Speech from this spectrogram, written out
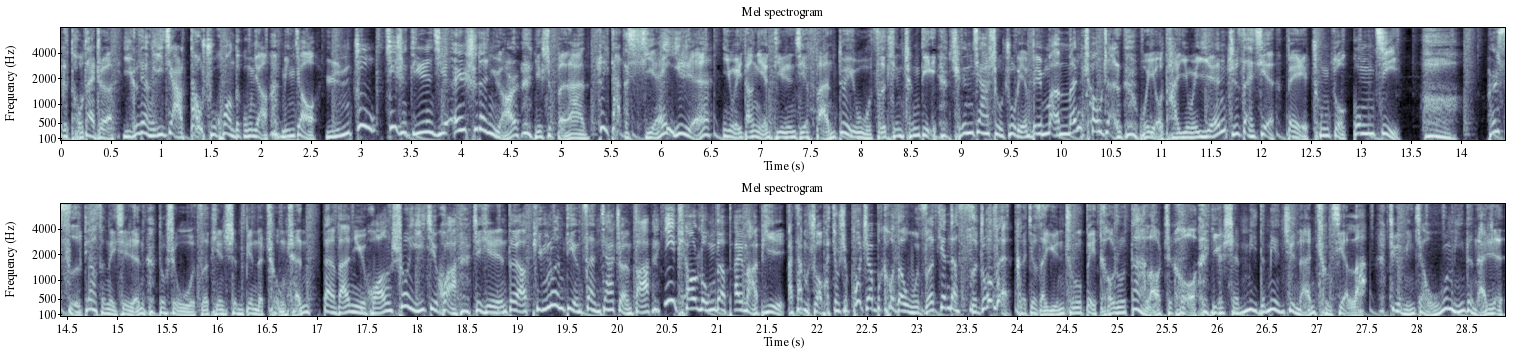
这个头戴着一个晾衣架到处晃的姑娘，名叫云珠，既是狄仁杰恩师的女儿，也是本案最大的嫌疑人。因为当年狄仁杰反对武则天称帝，全家受株连，被满门抄斩，唯有她因为颜值在线，被充作功绩啊。而死掉的那些人都是武则天身边的宠臣，但凡女皇说一句话，这些人都要评论、点赞、加转发，一条龙的拍马屁啊！这么说吧，就是不折不扣的武则天的死忠粉。可就在云珠被投入大牢之后，一个神秘的面具男出现了。这个名叫无名的男人，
